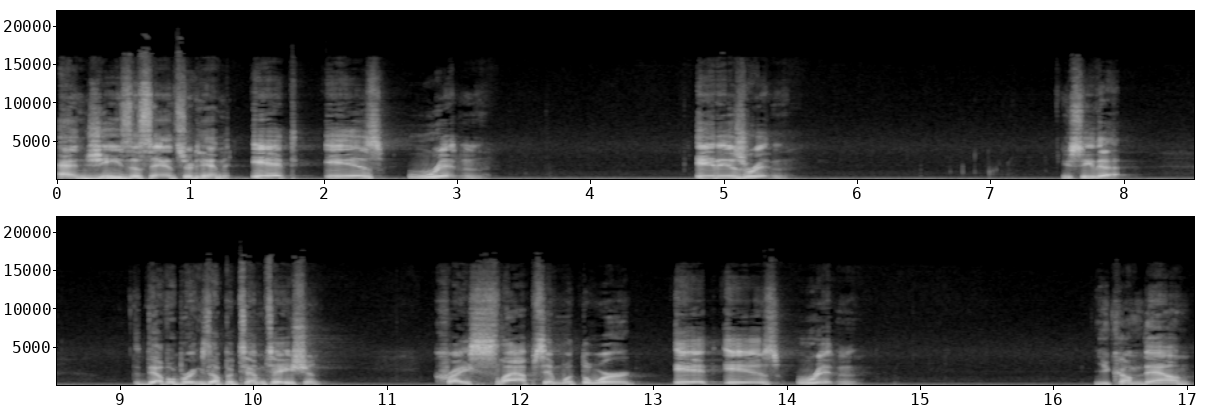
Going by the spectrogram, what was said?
And Jesus answered him, It is written. It is written. You see that? The devil brings up a temptation. Christ slaps him with the word. It is written. You come down,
